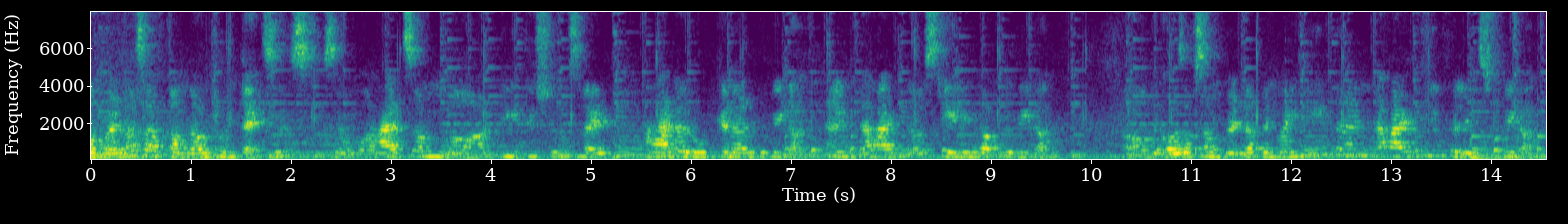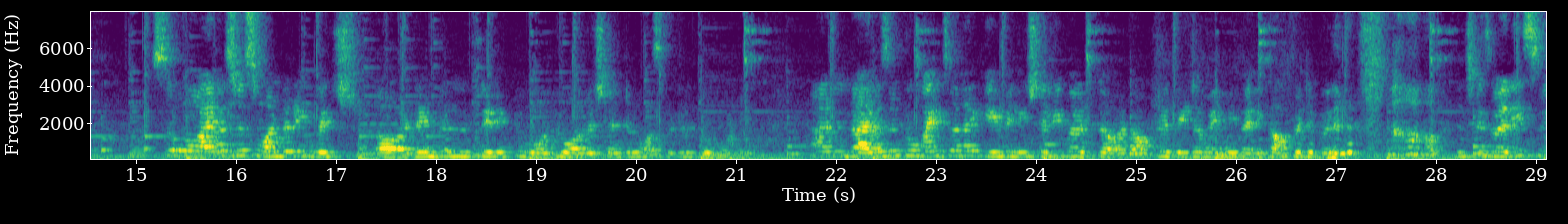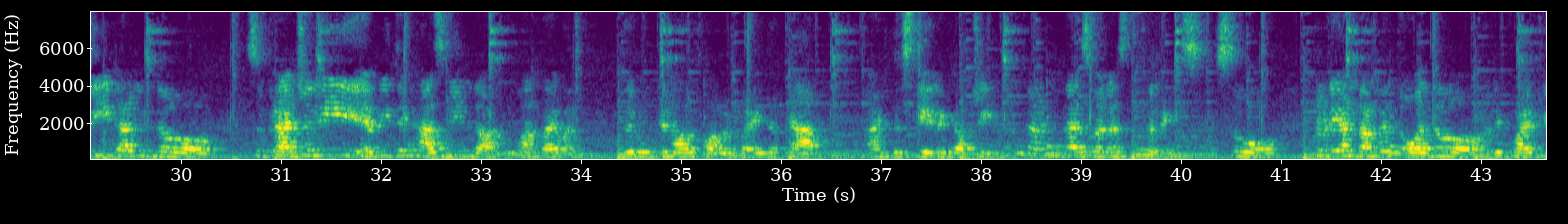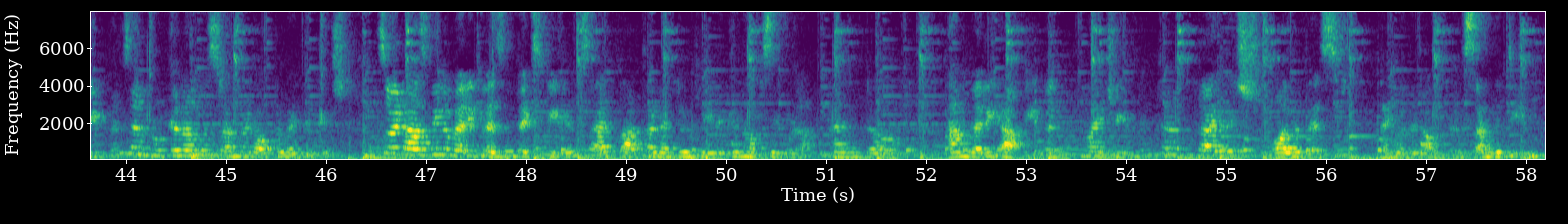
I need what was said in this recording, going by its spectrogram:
Aparna, I've come down from Texas. So I had some uh, teeth issues, like I had a root canal to be done and I had uh, scaling up to be done uh, because of some build-up in my teeth and I had a few fillings to be done. So I was just wondering which uh, dental clinic to go to or which dental hospital to go to. And I was in two minds when I came initially, but uh, Dr. Teja made me very comfortable. and she's very sweet, and uh, so gradually everything has been done one by one. The root canal followed by the cap and the scaling up treatment, and as well as the fillings. So today I'm done with all the required treatments, and root canal was done by Dr. Venkatesh. So it has been a very pleasant experience at Partha Dental Clinic in Habsiguda, and uh, I'm very happy with my treatment, I wish all the best Thank for the doctors and the team.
